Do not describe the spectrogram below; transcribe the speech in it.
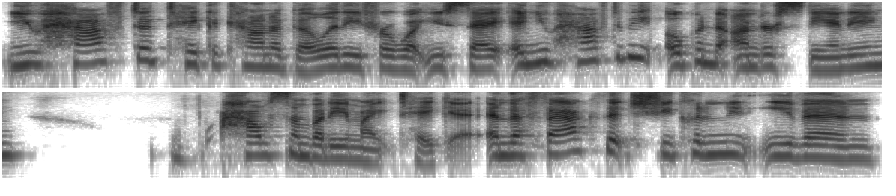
you have to take accountability for what you say, and you have to be open to understanding how somebody might take it. And the fact that she couldn't even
